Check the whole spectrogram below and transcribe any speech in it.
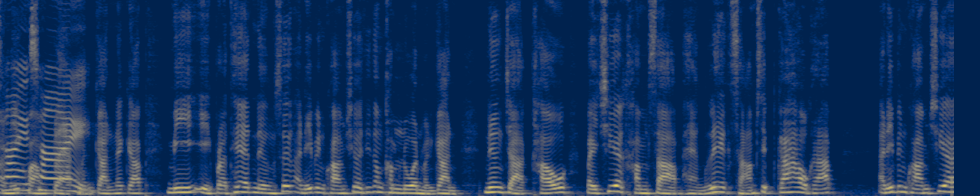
อัใช่นี้ความใช่แปลกเหมือนกันนะครับ มีอีกประเทศหนึ่ง ซึ่งอันนี้เป็นความเชื่อที่ต้องคำนวณเหมือนกัน เนื่องจากเขาไปเชื่อคำสาปแห่งเลข 39 ครับ อันนี้เป็นความเชื่อ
